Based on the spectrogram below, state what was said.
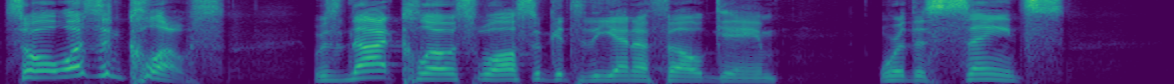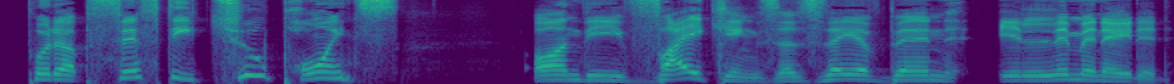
So it wasn't close. It was not close. We'll also get to the NFL game where the Saints put up 52 points on the Vikings as they have been eliminated.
